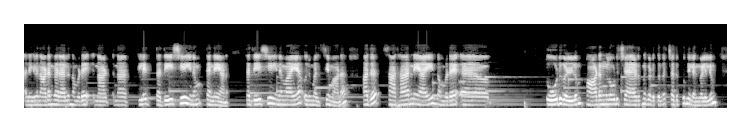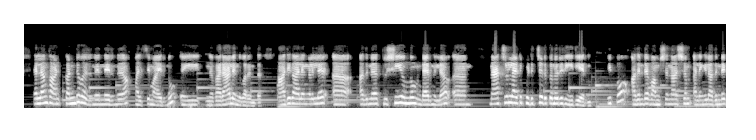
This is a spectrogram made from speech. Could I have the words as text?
അല്ലെങ്കിൽ നാടൻ വരാൽ നമ്മുടെ നാട്ടിലെ തദ്ദേശീയ ഇനം തന്നെയാണ്. തദ്ദേശീയ ഇനമായ ഒരു മത്സ്യമാണ്. അത് സാധാരണയായി നമ്മുടെ തോടുകളിലും പാടങ്ങളോട് ചേർന്ന് കിടക്കുന്ന ചതുപ്പ് നിലങ്ങളിലും എല്ലാം കണ്ടുവരുന്നിരുന്ന മത്സ്യമായിരുന്നു ഈ വരാൽ എന്ന് പറയുന്നത്. ആദ്യകാലങ്ങളിൽ അതിന് കൃഷിയൊന്നും ഉണ്ടായിരുന്നില്ല. നാച്ചുറൽ ആയിട്ട് പിടിച്ചെടുക്കുന്ന ഒരു രീതിയായിരുന്നു. ഇപ്പോ അതിന്റെ വംശനാശം അല്ലെങ്കിൽ അതിന്റെ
